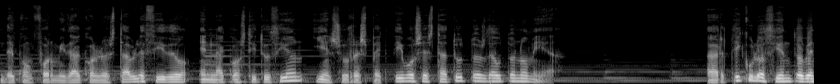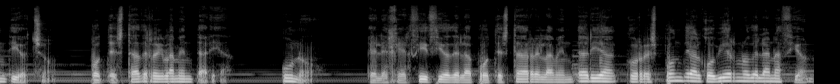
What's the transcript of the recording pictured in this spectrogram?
de conformidad con lo establecido en la Constitución y en sus respectivos estatutos de autonomía. Artículo 128. Potestad reglamentaria. 1. El ejercicio de la potestad reglamentaria corresponde al Gobierno de la Nación,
